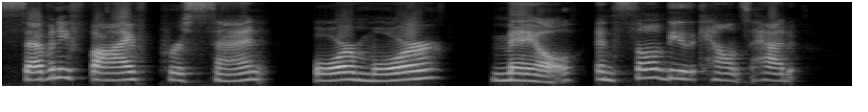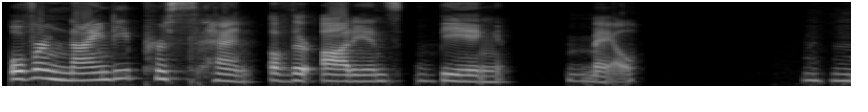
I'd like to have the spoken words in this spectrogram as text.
75% or more male. And some of these accounts had over 90% of their audience being male. Mm-hmm.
